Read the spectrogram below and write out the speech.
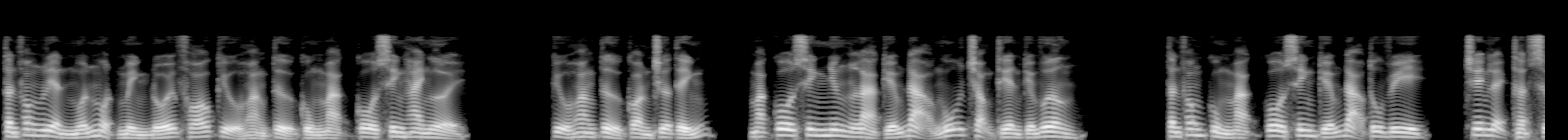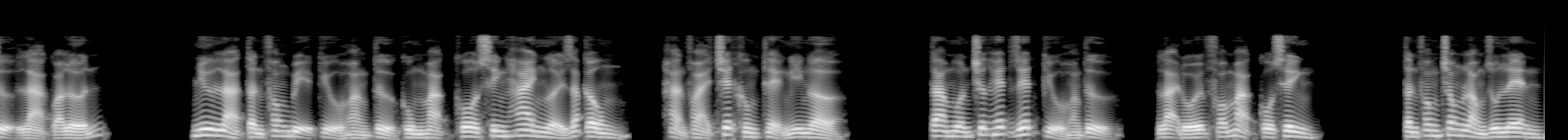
Tần Phong liền muốn một mình đối phó cựu hoàng tử cùng mạc cô sinh hai người. Cựu hoàng tử còn chưa tính, mạc cô sinh nhưng là kiếm đạo ngũ trọng thiên kiếm vương. Tần Phong cùng mạc cô sinh kiếm đạo tu vi, trên lệch thật sự là quá lớn. Như là Tần Phong bị cựu hoàng tử cùng mạc cô sinh hai người giáp công, hẳn phải chết không thể nghi ngờ. Ta muốn trước hết giết cựu hoàng tử, lại đối phó mạc cô sinh. Tần Phong trong lòng run lên,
